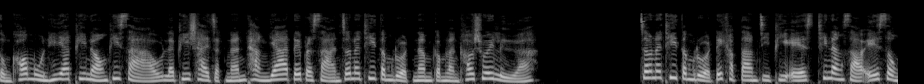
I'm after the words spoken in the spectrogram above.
ส่งข้อมูลให้ญาติพี่น้องพี่สาว และพี่ชายจากนั้นทางญาติได้ประสานเจ้าหน้าที่ตำรวจนำกำลังเข้าช่วยเหลือ เจ้าหน้าที่ตำรวจได้ขับตาม GPS ที่นางสาวเอส่ง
